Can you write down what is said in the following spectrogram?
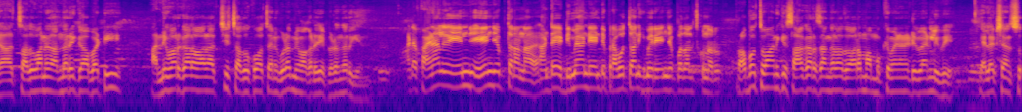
యా చదువు అనేది అందరికి కాబట్టి అన్ని వర్గాల వాళ్ళు వచ్చి చదువుకోవచ్చని కూడా మేము అక్కడ చెప్పడం జరిగింది. అంటే ఫైనల్గా ఏం ఏం చెప్తారన్న? అంటే డిమాండ్ ఏంటి? ప్రభుత్వానికి మీరు ఏం చెప్పదలుచుకున్నారు? ప్రభుత్వానికి సహకార సంఘాల ద్వారా మా ముఖ్యమైన డిమాండ్లు ఇవి. ఎలక్షన్స్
